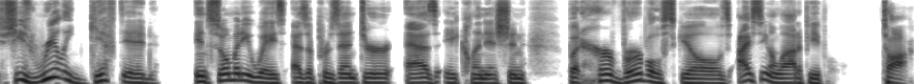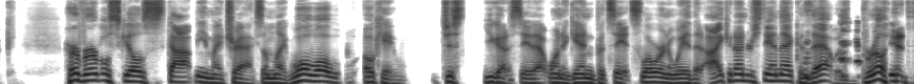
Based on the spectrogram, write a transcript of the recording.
she's really gifted in so many ways as a presenter, as a clinician. But her verbal skills, I've seen a lot of people talk. Her verbal skills stop me in my tracks. I'm like, whoa, whoa, okay, just you got to say that one again, but say it slower in a way that I could understand that because that was brilliant.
